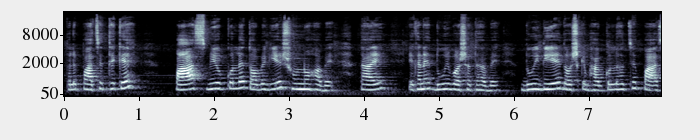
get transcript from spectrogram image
তাহলে পাঁচের থেকে পাঁচ বিয়োগ করলে তবে গিয়ে শূন্য হবে। তাই এখানে দুই বসাতে হবে। দুই দিয়ে দশকে ভাগ করলে হচ্ছে পাঁচ।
